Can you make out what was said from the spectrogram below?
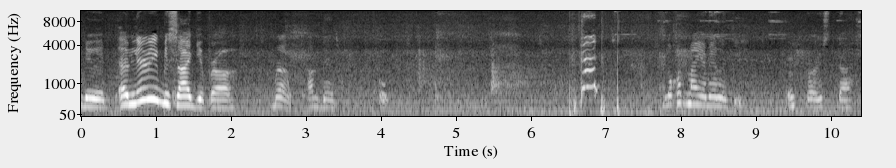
dude. I'm literally beside you, bro. Bro, I'm dead. Oh. Look at my ability. First dash.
